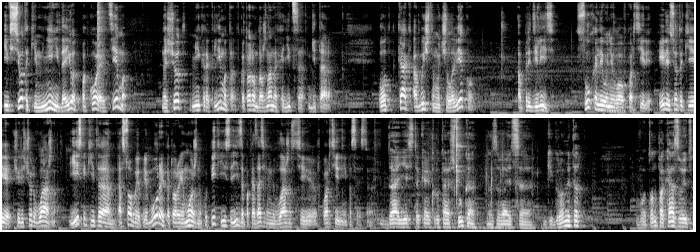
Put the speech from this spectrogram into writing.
И все-таки мне не дает покоя тема насчет микроклимата, в котором должна находиться гитара. Вот как обычному человеку определить, сухо ли у него в квартире или все-таки чересчур влажно? Есть какие-то особые приборы, которые можно купить и следить за показателями влажности в квартире непосредственно? Да, есть такая крутая штука, называется гигрометр. Вот, он показывает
